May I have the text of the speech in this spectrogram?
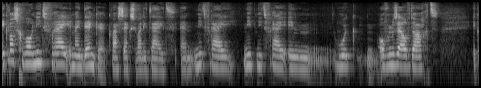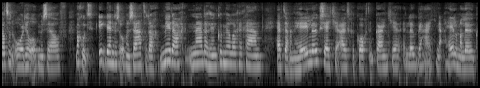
ik was gewoon niet vrij in mijn denken qua seksualiteit. En niet vrij, niet, niet vrij in hoe ik over mezelf dacht. Ik had een oordeel op mezelf. Maar goed, ik ben dus op een zaterdagmiddag naar de Hunkemuller gegaan. Heb daar een heel leuk setje uitgekocht. Een kantje, een leuk BH'tje. Nou, helemaal leuk.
